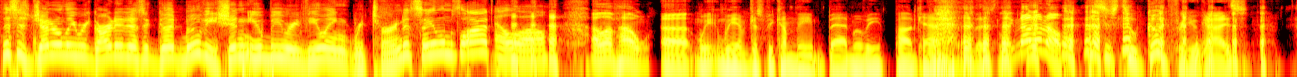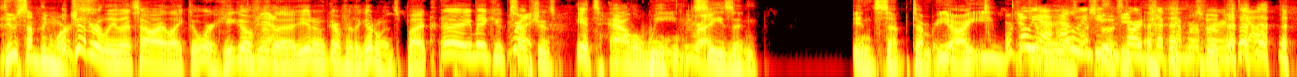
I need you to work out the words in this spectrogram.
This is generally regarded as a good movie. Shouldn't you be reviewing Return to Salem's Lot? LOL. I love how uh, we we have just become the bad movie podcast. And it's like, no, no, no, this is too good for you guys. Do something Well, worse. generally, that's how I like to work. You go for Yeah. the, you don't go for the good ones, but uh, you make exceptions. It's Halloween Right. season in September. Yeah, I, We're Oh, getting- yeah. yeah, Halloween we're season spooky. starts September 1st. Yeah.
